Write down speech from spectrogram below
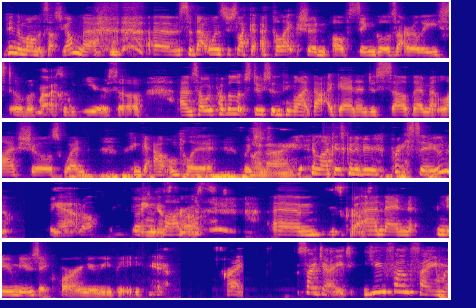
I think the moment's actually on there. um, so that one's just like a, a, collection of singles that are released over the course of a year or so. Um, so I would probably look to do something like that again and just sell them at live shows when we can get out and play, which is looking like it's going to be pretty soon. yeah. Fingers crossed. um, Fingers crossed. But, and then new music for a new EP. Yeah. Great. So, Jade, you found fame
